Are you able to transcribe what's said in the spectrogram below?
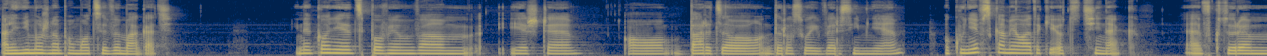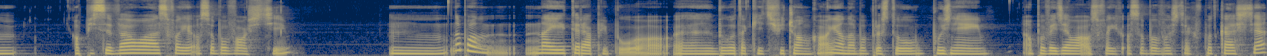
ale nie można pomocy wymagać. I na koniec powiem Wam jeszcze o bardzo dorosłej wersji mnie. Okuniewska miała taki odcinek, e, w którym opisywała swoje osobowości. Mm, no bo na jej terapii było, e, było takie ćwiczonko i ona po prostu później opowiedziała o swoich osobowościach w podcaście.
